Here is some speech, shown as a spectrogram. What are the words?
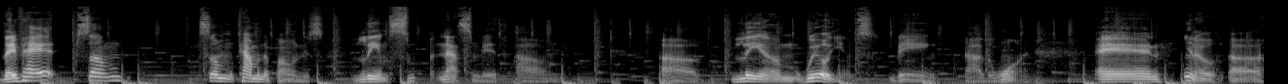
they've had some some common opponents. Liam, not Smith, um, uh, Liam Williams being the one, and you know, uh,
